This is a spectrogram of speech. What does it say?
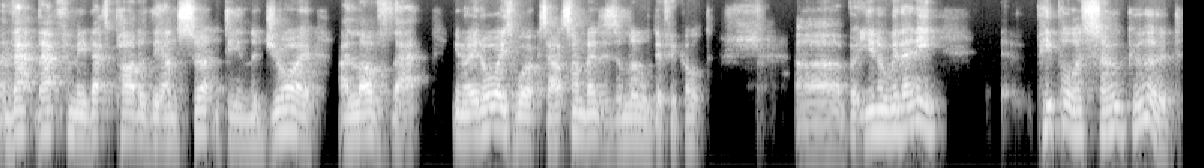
And that, that for me, that's part of the uncertainty and the joy. I love that. You know, it always works out. Sometimes it's a little difficult. Uh, but, you know, with any, people are so good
